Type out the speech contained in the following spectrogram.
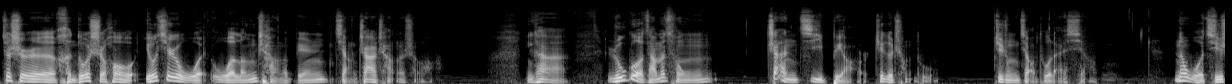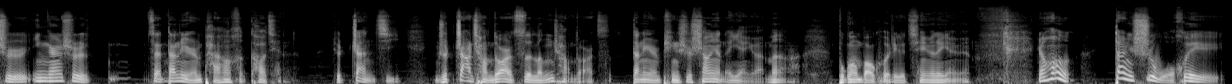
就是很多时候，尤其是我我冷场了，别人讲炸场的时候，你看啊，如果咱们从战绩表这个程度、这种角度来想，那我其实应该是在单立人排行很靠前的。就战绩，你说炸场多少次，冷场多少次？单立人平时商演的演员们啊，不光包括这个签约的演员，然后，但是我会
